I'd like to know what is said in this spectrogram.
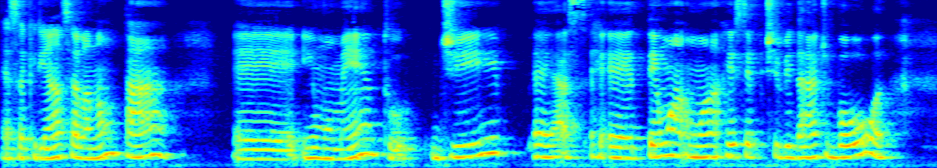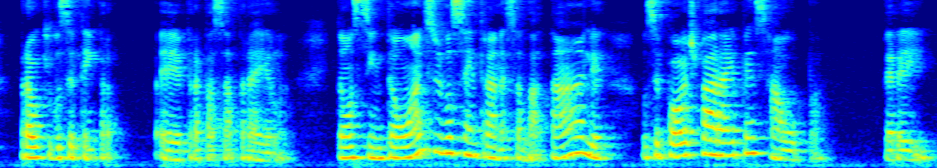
Essa criança, ela não tá é, em um momento de é, é, ter uma, uma, receptividade boa para o que você tem para é, passar para ela. Então, assim, então antes de você entrar nessa batalha, você pode parar e pensar, opa, peraí,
